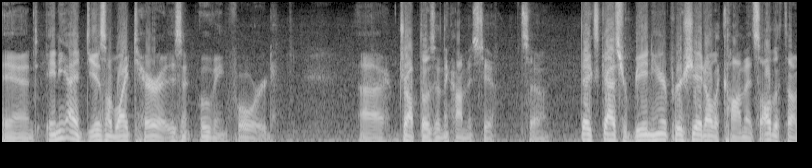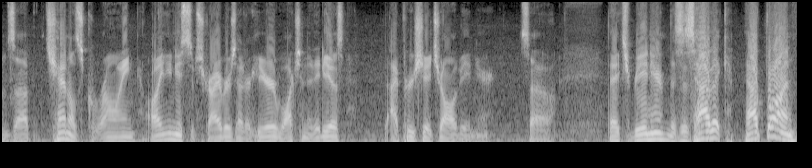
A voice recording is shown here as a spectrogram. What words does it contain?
and any ideas on why Terra isn't moving forward? Uh, drop those in the comments too. So, Thanks, guys, for being here. Appreciate all the comments, all the thumbs up. The channel's growing. All you new subscribers that are here watching the videos, I appreciate you all being here. So, thanks for being here. This is Havoc. Have fun,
